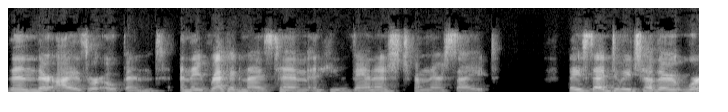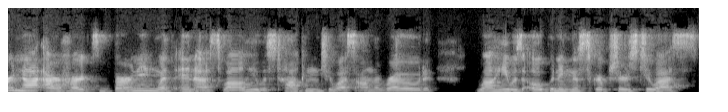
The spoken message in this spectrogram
then their eyes were opened, and they recognized him, and he vanished from their sight. They said to each other, Were not our hearts burning within us while he was talking to us on the road, while he was opening the scriptures to us?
